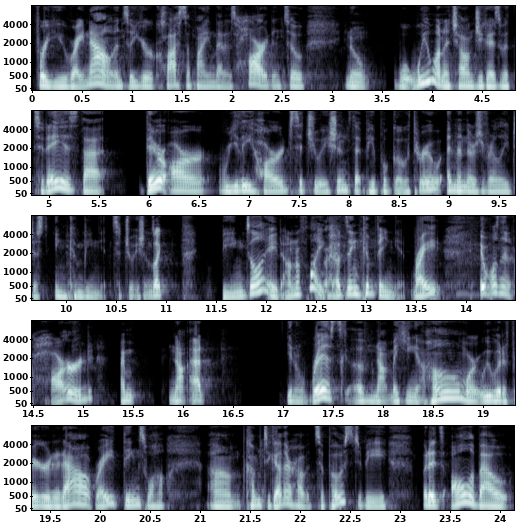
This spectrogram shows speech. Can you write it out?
for you right now and so you're classifying that as hard and so you know what we want to challenge you guys with today is that there are really hard situations that people go through and then there's really just inconvenient situations like being delayed on a flight. That's inconvenient right? It wasn't hard. I'm not at you know risk of not making it home or we would have figured it out right? Things will um, come together how it's supposed to be but it's all about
